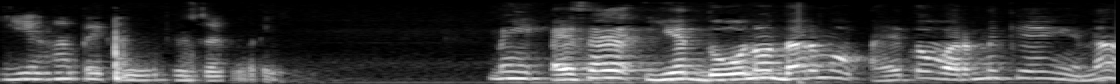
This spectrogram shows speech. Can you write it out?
यहाँ पे कंफ्यूजन हो। रही नहीं ऐसा ये दोनों धर्म है तो वर्ण के ही है ना।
